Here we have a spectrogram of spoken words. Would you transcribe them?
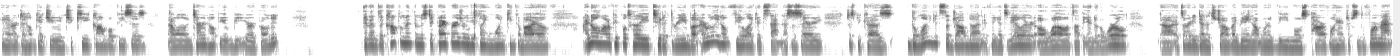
in order to help get you into key combo pieces that will in turn help you beat your opponent. And then to complement the Mystic Pipers, we're going to be playing one Kinka-byo. I know a lot of people tell you two to three, but I really don't feel like it's that necessary just because the one gets the job done. If it gets Veilered, oh well, it's not the end of the world. Uh, it's already done its job by beating out one of the most powerful hand traps in the format,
